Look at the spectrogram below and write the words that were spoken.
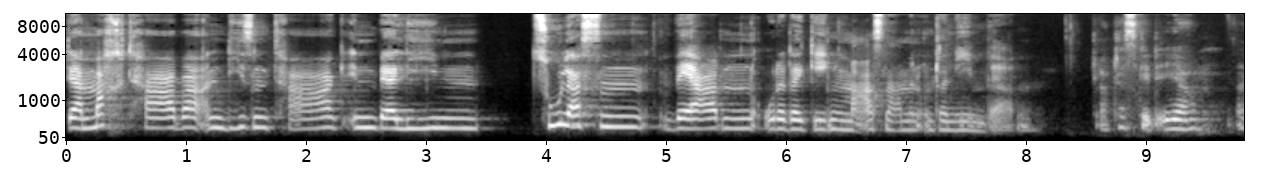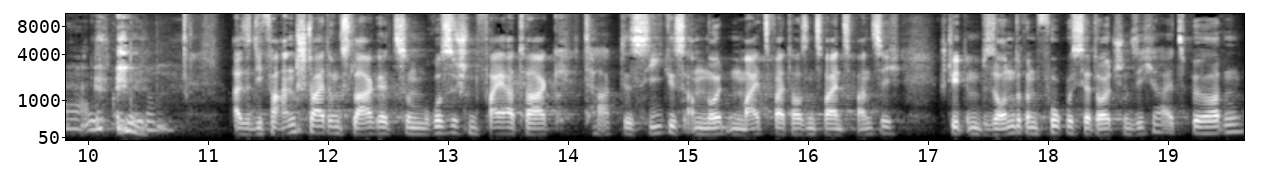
der Machthaber an diesem Tag in Berlin zulassen werden oder dagegen Maßnahmen unternehmen werden. Ich glaube, das geht eher äh, an die Kollegen. Also die Veranstaltungslage zum russischen Feiertag Tag des Sieges am 9. Mai 2022 steht im besonderen Fokus der deutschen Sicherheitsbehörden,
